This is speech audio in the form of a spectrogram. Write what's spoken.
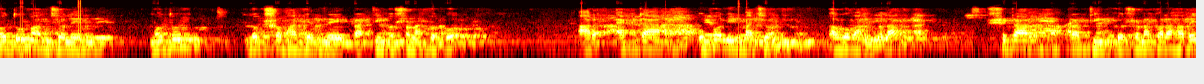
নতুন অঞ্চলের নতুন লোকসভা কেন্দ্রে প্রার্থী ঘোষণা করব। আর একটা উপনির্বাচন ভগবান ভগবানগোলা সেটার প্রার্থী ঘোষণা করা হবে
